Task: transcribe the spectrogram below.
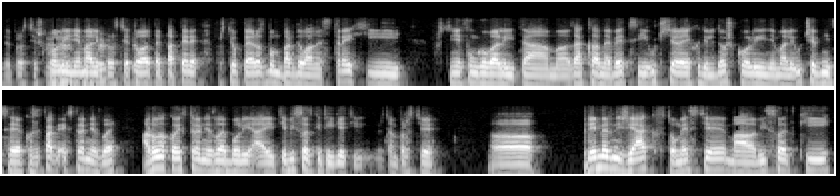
Že proste školy mm-hmm. nemali mhm. proste toaletné papiere, proste úplne rozbombardované strechy, proste nefungovali tam základné veci, učiteľe nechodili do školy, nemali učebnice, akože fakt extrémne zle. A rovnako extrémne zle boli aj tie výsledky tých detí. Že tam proste priemerný žiak v tom meste mal výsledky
